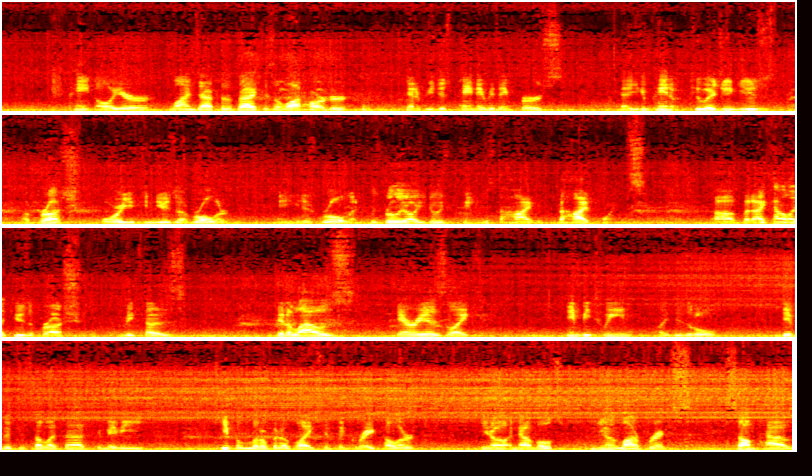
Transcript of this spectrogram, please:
paint all your lines after the fact is a lot harder than if you just paint everything first. Now you can paint it two ways. You can use a brush, or you can use a roller, you just roll it. Because really all you're doing is painting just the high, the high points. Uh, but I kind of like to use a brush because it allows areas like in between, like these little divots and stuff like that, to maybe keep a little bit of like just a gray color. You know, and now most, you know, a lot of bricks, some have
